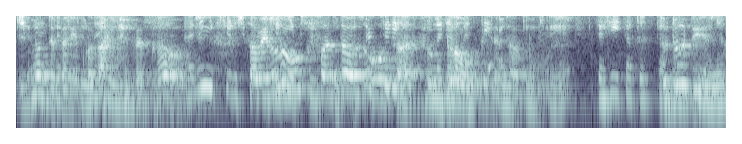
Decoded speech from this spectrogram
is not a very productive approach. a není příliš So we look for those authors who broke the taboos. kteří tato tabu pronemají.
